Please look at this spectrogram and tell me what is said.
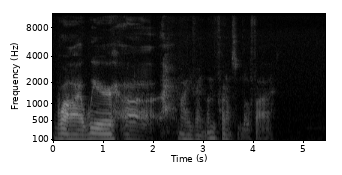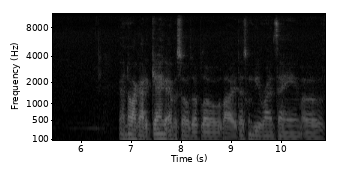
why we're uh, not even. Let me put on some lo-fi. I know I got a gang of episodes upload. Like that's gonna be a running theme of.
